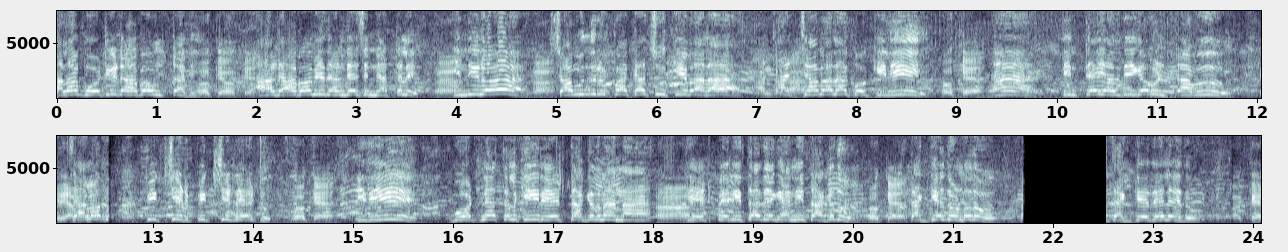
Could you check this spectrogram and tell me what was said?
అలా బోట్కి డాబా ఉంటది. ఆ డాబా మీద ఎండేసి నెత్తలి. ఆ. సముద్ర పక్క చుక్కివాల? అచ్చావాల కొక్కిలి తింటే హెల్దీగా ఉంటావు. చాలా? Fixed fixed rate. ఓకే. ఇది బోట్ నెత్తలకి రేట్ తగ్గదు నాన్న. రేట్ పెరుగుతుందే కానీ తగ్గదు. ఓకే. తగ్గేది ఉండదు. తగ్గేదే లేదు. ఓకే.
